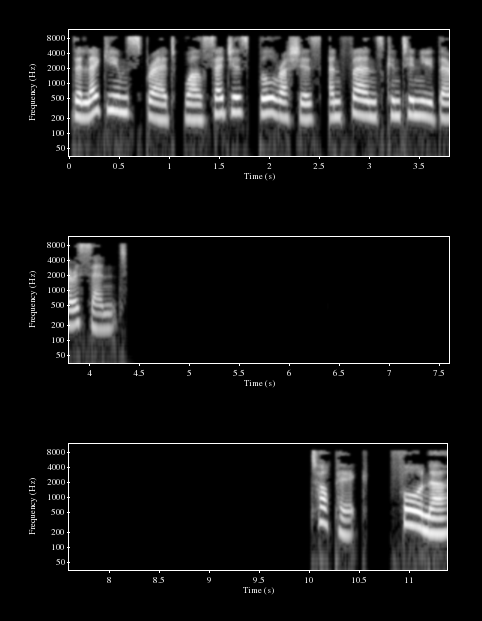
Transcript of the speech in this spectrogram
The legumes spread, while sedges, bulrushes, and ferns continued their ascent. Topic: Fauna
